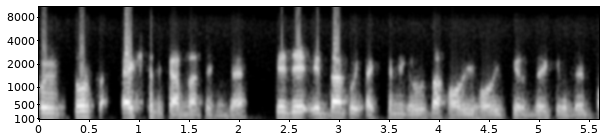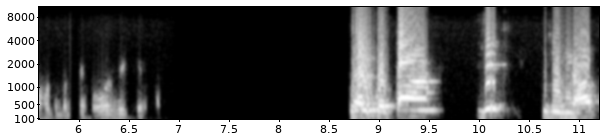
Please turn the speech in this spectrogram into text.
ਕੋਈ ਤੁਰਤ ਐਕਸ਼ਨ ਕਰਨਾ ਚਾਹੀਦਾ ਹੈ ਕਿ ਜੇ ਇਦਾਂ ਕੋਈ ਐਕਸ਼ਨ ਨਹੀਂ ਕਰੂ ਤਾਂ ਹੌਲੀ ਹੌਲੀ ਕਿਰਦੇ ਕਿਰਦੇ ਬਹੁਤ ਵੱਡੇ ਹੋਰ ਵੀ ਕਿਰ ਬਿਲਕੁਲ ਤਾਂ ਜੀ ਜੀ ਪੰਜਾਬ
